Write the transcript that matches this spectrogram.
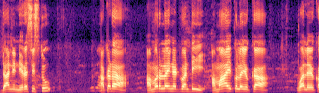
దాన్ని నిరసిస్తూ అక్కడ అమరులైనటువంటి అమాయకుల యొక్క వాళ్ళ యొక్క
